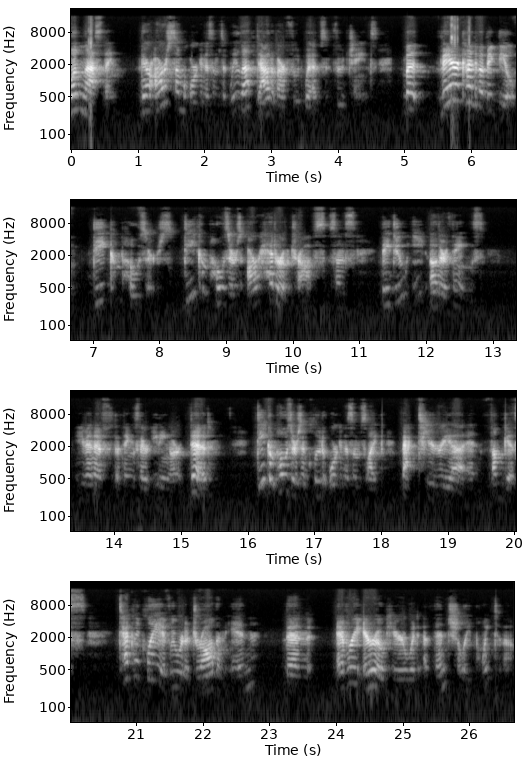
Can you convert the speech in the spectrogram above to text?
One last thing. There are some organisms that we left out of our food webs and food chains, but they're kind of a big deal. Decomposers. Decomposers are heterotrophs since they do eat other things, even if the things they're eating are dead. Decomposers include organisms like bacteria and fungus. Technically, if we were to draw them in, then every arrow here would eventually point to them.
